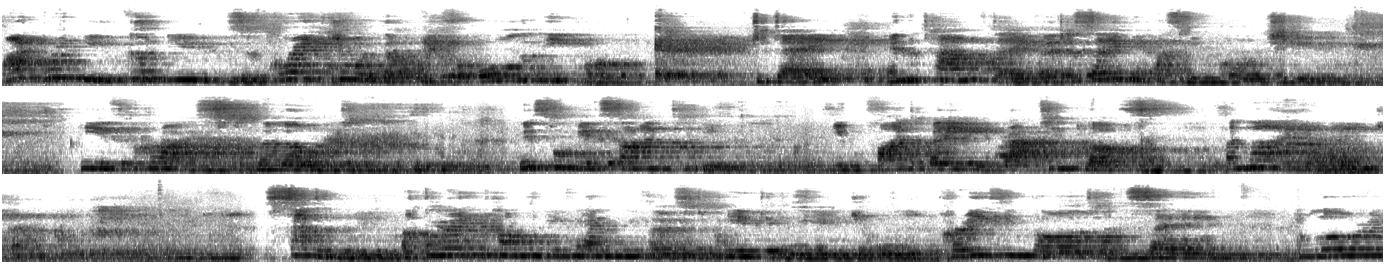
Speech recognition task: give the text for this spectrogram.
I bring you good news of great joy that will be for all the people. Today, in the town of David, a Saviour has been born to you. He is Christ the Lord. This will be a sign to you. You will find a baby wrapped in cloths and lying in a manger. Suddenly, a great company of heavenly hosts appeared with the angel, praising God and saying, Glory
